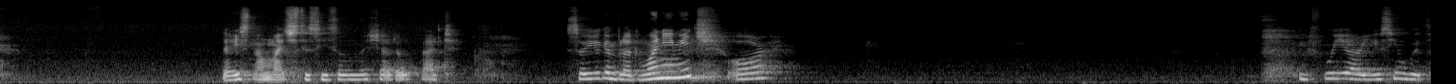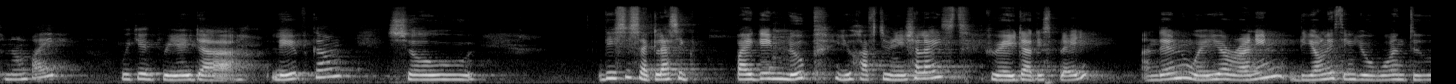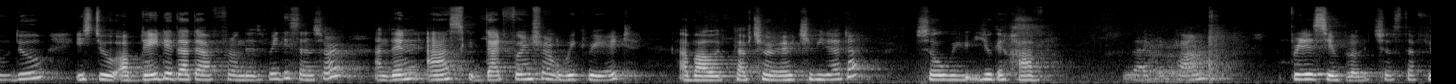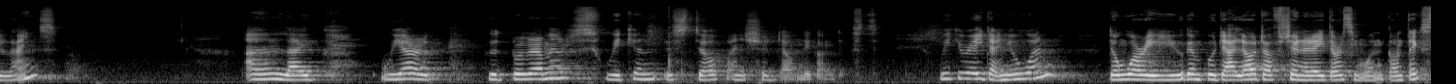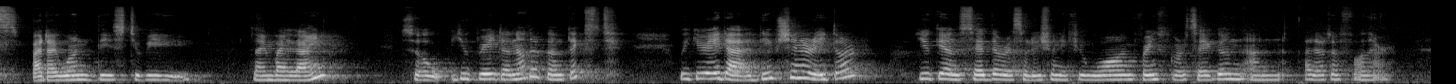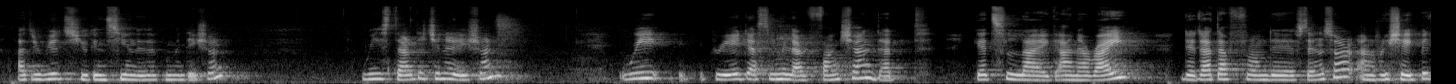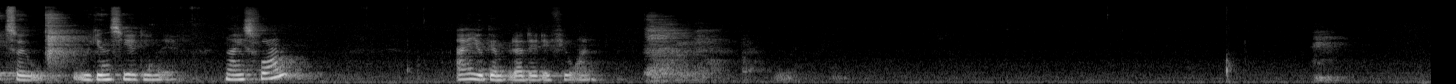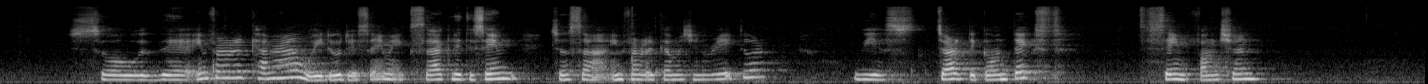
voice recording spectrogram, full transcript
There is not much to see, so my shadow, but so you can plot one image or if we are using with NumPy, we can create a libcam. So this is a classic Pygame loop. You have to initialize create a display. And then when you're running, the only thing you want to do is to update the data from the 3D sensor and then ask that function we create about capture RGB data. So we, you can have like a cam, pretty simple, just a few lines. And like we are good programmers, we can stop and shut down the context. We create a new one don't worry, you can put a lot of generators in one context, but I want this to be line by line. So you create another context. We create a depth generator. You can set the resolution if you want, frames per second, and a lot of other attributes you can see in the documentation. We start the generation. We create a similar function that gets like an array the data from the sensor and reshape it so we can see it in the nice form. And you can plot it if you want. So the infrared camera, we do the same, exactly the same, just an infrared camera generator. We start the context, same function,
